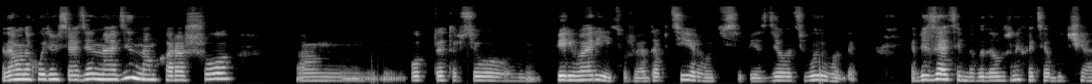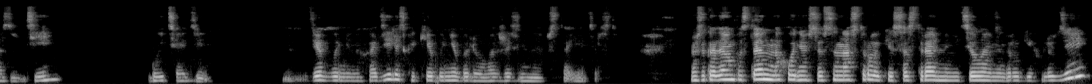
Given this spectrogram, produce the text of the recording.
Когда мы находимся один на один, нам хорошо э, вот это все переварить уже, адаптировать в себе, сделать выводы. Обязательно вы должны хотя бы час в день быть один где бы вы ни находились, какие бы ни были у вас жизненные обстоятельства. Потому что когда мы постоянно находимся в сонастройке с астральными телами других людей,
